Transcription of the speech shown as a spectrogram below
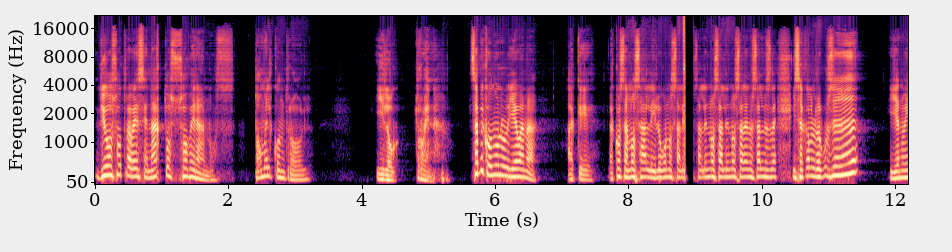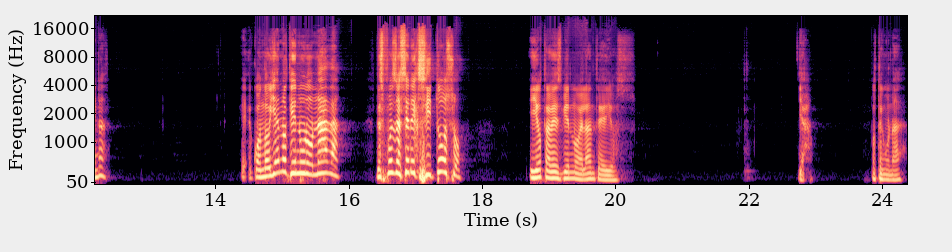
Dios otra vez en actos soberanos toma el control y lo truena. ¿Sabe cuando uno lo llevan a, que la cosa no sale y luego no sale, no sale, no sale, no sale, no sale, no sale y se los recursos ¿eh? y ya no hay nada? Eh, cuando ya no tiene uno nada, después de ser exitoso y otra vez viendo delante de Dios. Ya, no tengo nada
